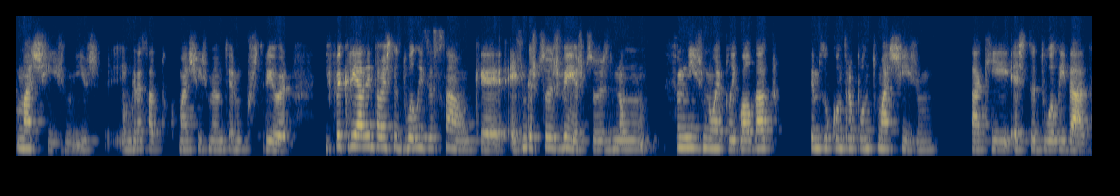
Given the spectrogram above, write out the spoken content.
machismo, e é engraçado porque o machismo é um termo posterior. E foi criada então esta dualização, que é, é assim que as pessoas veem, as pessoas não. Feminismo não é pela igualdade, temos o contraponto do machismo, está aqui esta dualidade.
